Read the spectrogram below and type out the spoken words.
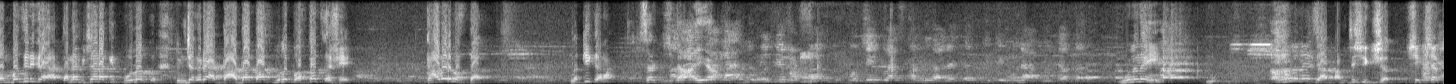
कंपल्सरी करा. त्यांना विचारा की मुलं तुमच्याकडे दहा दहा तास मुलं बसतात कसे? का बरं बसतात? नक्की करा. सर टायअप तुम्ही जे म्हटलं की कोचिंग क्लास बंद झाले तर किती मुले आत्महत्या करतात मुलं नाही. आमचे शिक्षक. शिक्षक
